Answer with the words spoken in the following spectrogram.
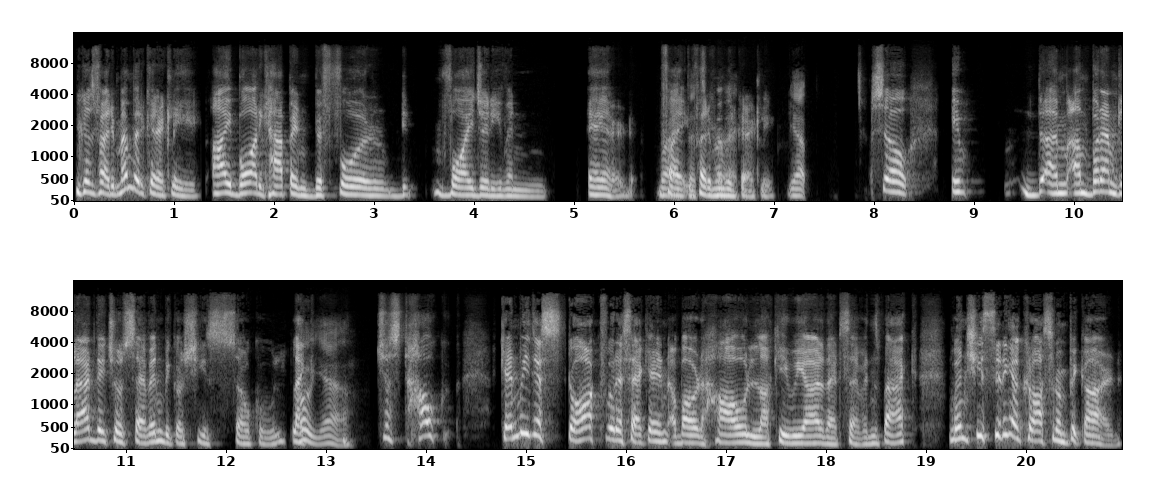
because if i remember correctly I, Borg happened before voyager even aired if, Right, I, if i remember correct. correctly Yep. so if I'm, I'm but i'm glad they chose seven because she's so cool like oh yeah. just how can we just talk for a second about how lucky we are that Seven's back? When she's sitting across from Picard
